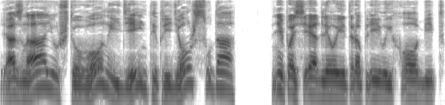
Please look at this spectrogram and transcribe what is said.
Я знаю, что вон и день ты придешь сюда, непоседливый и торопливый хоббит,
